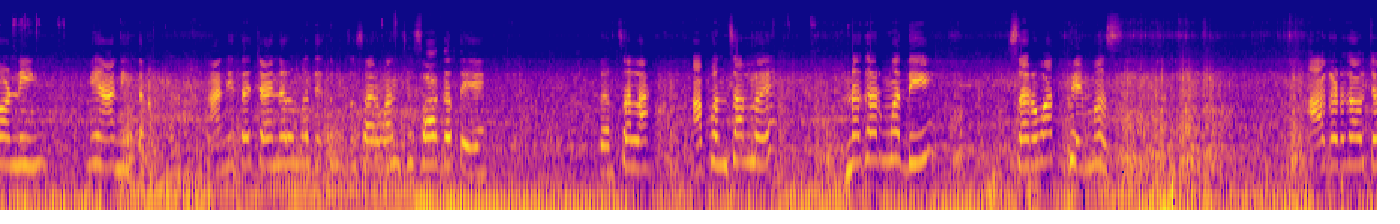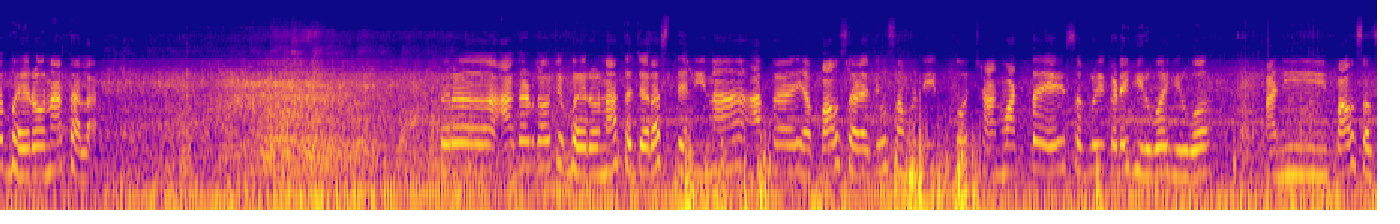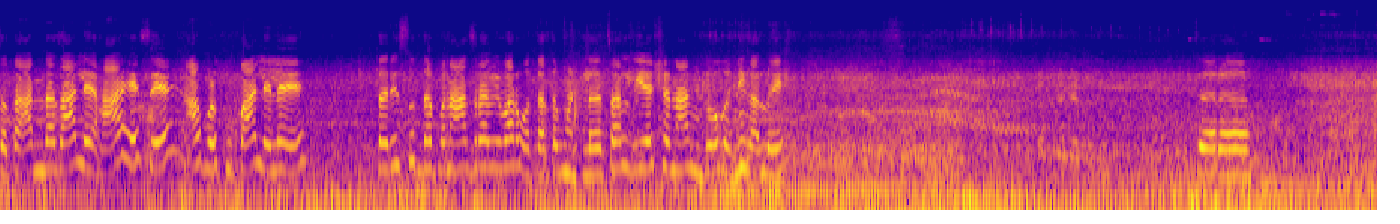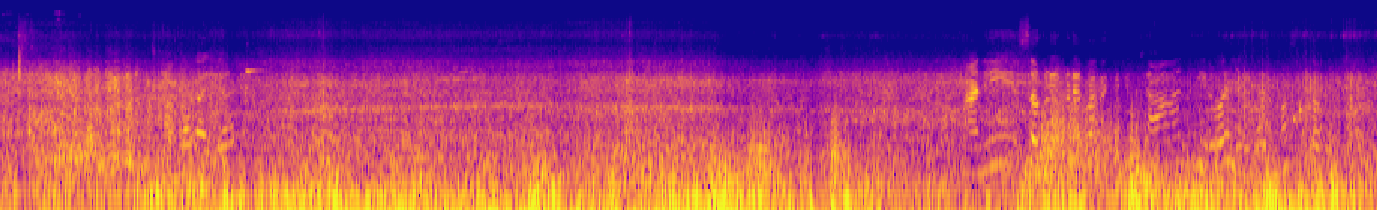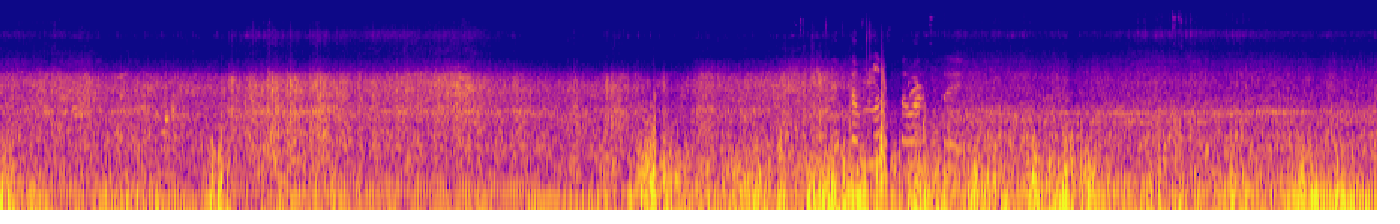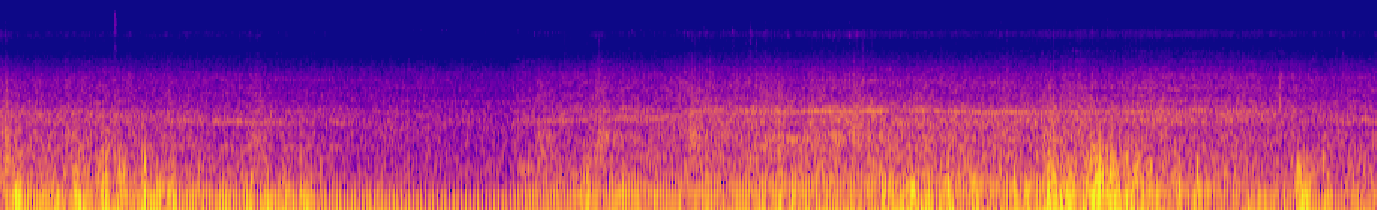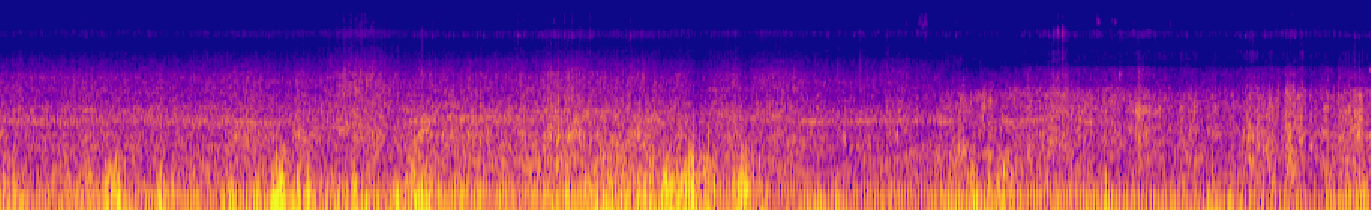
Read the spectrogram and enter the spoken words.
Morning मी अनिता. अनिता चॅनलमध्ये तुमचं सर्वांचं स्वागत आहे. तर चला आपण चाललो आहे नगरमध्ये सर्वात फेमस आगडगावच्या भैरवनाथाला. तर आगडगावच्या भैरवनाथाच्या रस्त्याने ना आता या पावसाळ्या दिवसामध्ये इतकं छान वाटतं आहे सगळीकडे हिरवं हिरवं आणि पावसाचा तर अंदाज आले हा आहेच आहे. आबळ खूप आलेलं आहे. तरीसुद्धा पण आज रविवार होता तर म्हटलं चल यश ना आम्ही दोघं निघालोय. तर आणि सगळीकडे बघा किती छान हिरवं हिरवं मस्त एकदम मस्त वाटतंय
